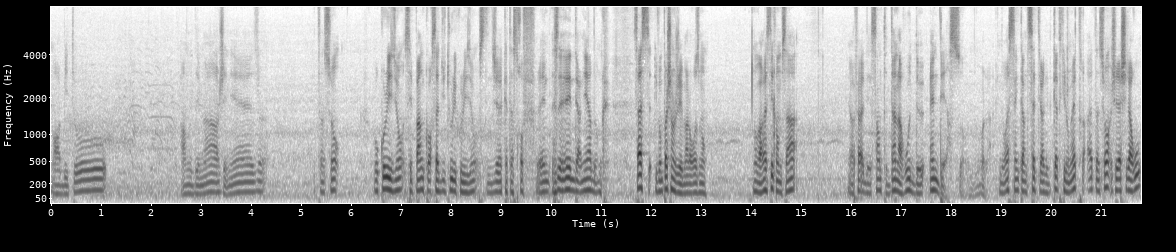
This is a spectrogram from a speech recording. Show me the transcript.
Morbito. Arnaud démarre, Géniez. Attention aux collisions. C'est pas encore ça du tout les collisions. C'était déjà la catastrophe l'année dernière. Donc ça, ils vont pas changer malheureusement. On va rester comme ça. Et on va faire la descente dans la route de Henderson. Voilà. Il nous reste 57,4 km. Attention, j'ai lâché la roue.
